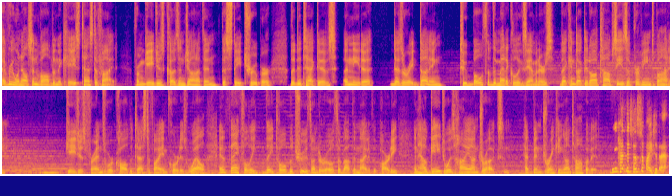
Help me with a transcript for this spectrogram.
Everyone else involved in the case testified, from Gaege's cousin Jonathan, the state trooper, the detectives, Anita, Desiree Dunning, to both of the medical examiners that conducted autopsies of Pravin's body. Gaege's friends were called to testify in court as well, and thankfully, they told the truth under oath about the night of the party and how Gaege was high on drugs and had been drinking on top of it. They had to testify to that.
